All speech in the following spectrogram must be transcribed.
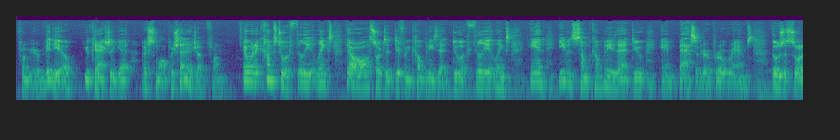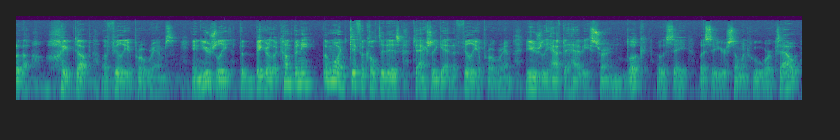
from your video, you can actually get a small percentage up from. And when it comes to affiliate links, there are all sorts of different companies that do affiliate links and even some companies that do ambassador programs. Those are sort of the hyped up affiliate programs. And usually, the bigger the company, the more difficult it is to actually get an affiliate program. You usually have to have a certain look. Let's say, let's say you're someone who works out,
